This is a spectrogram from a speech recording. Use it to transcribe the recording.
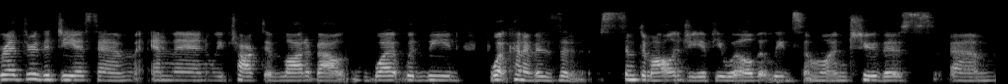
read through the DSM and then we've talked a lot about what would lead, what kind of is the symptomology, if you will, that leads someone to this um,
